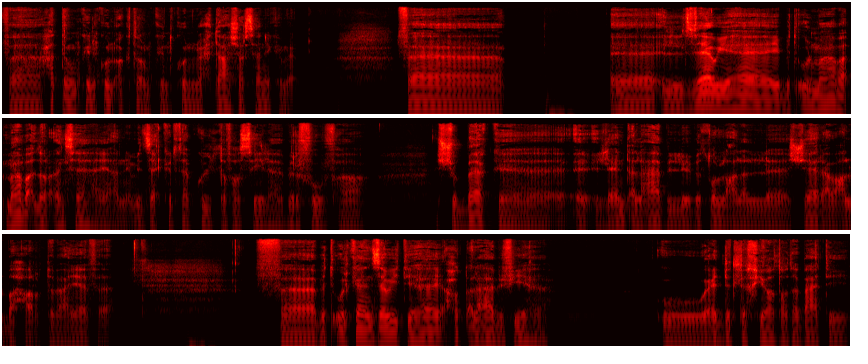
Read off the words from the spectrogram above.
فحتى ممكن يكون أكتر ممكن تكون 11 سنة كمان. ف آه، الزاوية هاي بتقول ما ما بقدر أنساها يعني متذكرتها بكل تفاصيلها برفوفها. الشباك آه، اللي عند ألعاب اللي بيطل على الشارع وعلى البحر تبع يافا. فبتقول كان زاويتي هاي أحط ألعابي فيها وعدة الخياطة تبعتي.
